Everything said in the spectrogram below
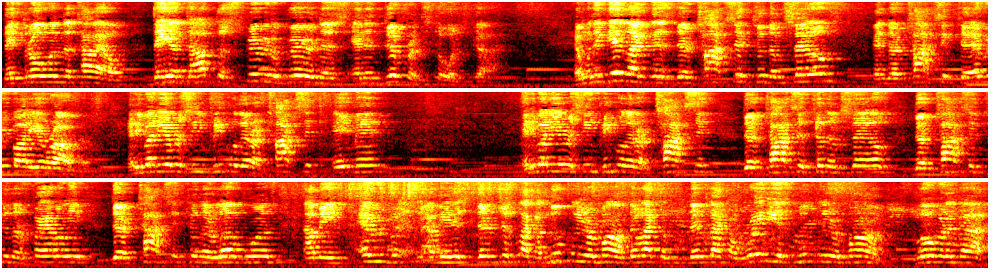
They throw in the towel. They adopt a spirit of bitterness and indifference towards God. And when they get like this, they're toxic to themselves and they're toxic to everybody around them. Anybody ever seen people that are toxic? Amen. Anybody ever seen people that are toxic? They're toxic to themselves. They're toxic to their family. They're toxic to their loved ones. I mean, everybody. I mean, they're just like a nuclear bomb. They're like a they're like a radius nuclear bomb. Glory to God.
